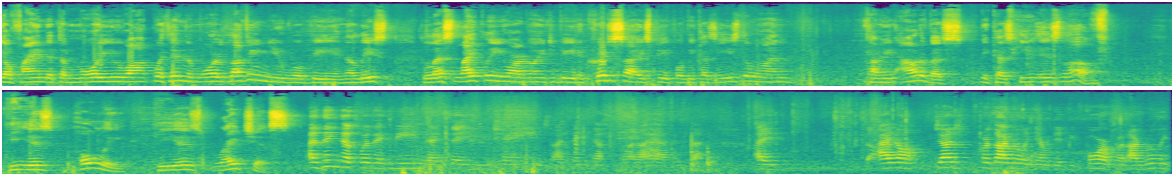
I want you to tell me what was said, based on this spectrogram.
you'll find that the more you walk with him, the more loving you will be and the least the less likely you are going to be to criticize people because he's the one coming out of us because he is love. He is holy. He is righteous. I think that's what they mean, they say you change, I think that's what I have, is that I, I don't judge, of course, I really never did before, but I really,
